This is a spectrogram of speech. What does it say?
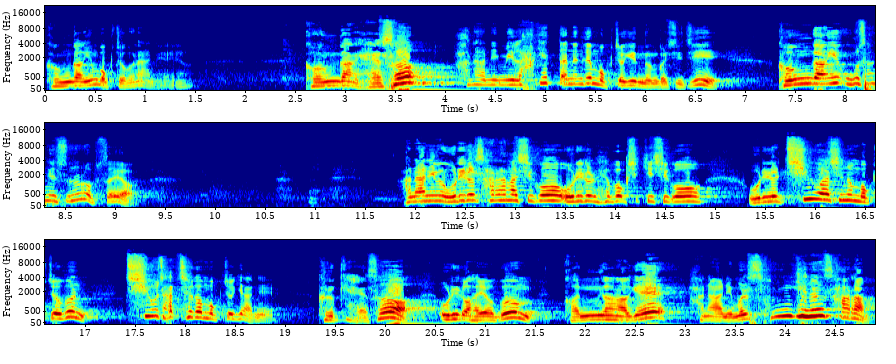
건강이 목적은 아니에요. 건강해서 하나님 일 하겠다는 데 목적이 있는 것이지, 건강이 우상일 수는 없어요. 하나님이 우리를 사랑하시고, 우리를 회복시키시고, 우리를 치유하시는 목적은 치유 자체가 목적이 아니에요. 그렇게 해서 우리로 하여금 건강하게 하나님을 섬기는 사람,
